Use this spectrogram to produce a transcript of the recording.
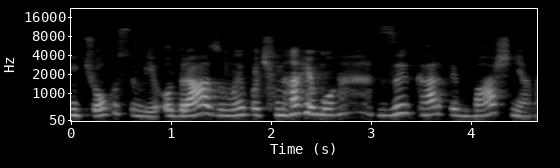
нічого собі. Одразу ми починаємо з карти башня.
